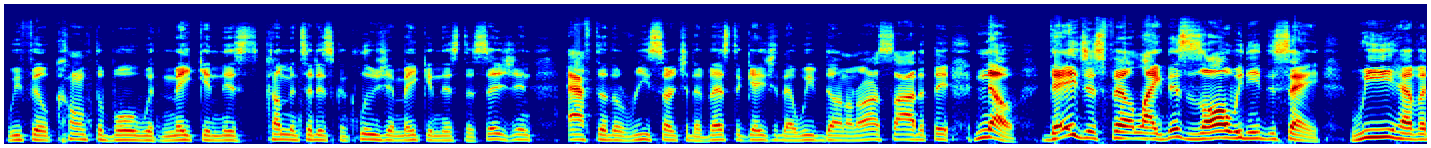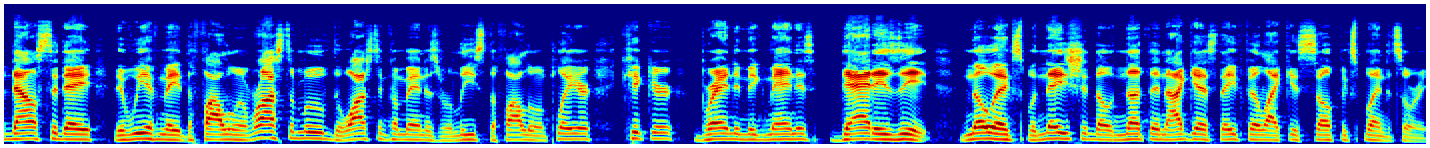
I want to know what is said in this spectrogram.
we feel comfortable with making this, coming to this conclusion, making this decision after the research and investigation that we've done on our side of things. No, they just felt like this is all we need to say. We have announced today that we have made the following roster move. The Washington Commanders released the following player, kicker Brandon McManus. That is it. No explanation, no nothing. I guess they feel like it's self-explanatory.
